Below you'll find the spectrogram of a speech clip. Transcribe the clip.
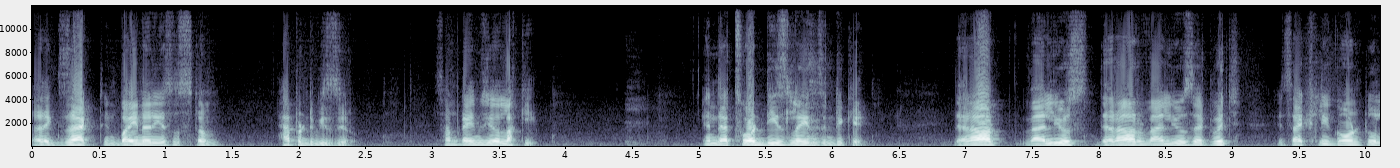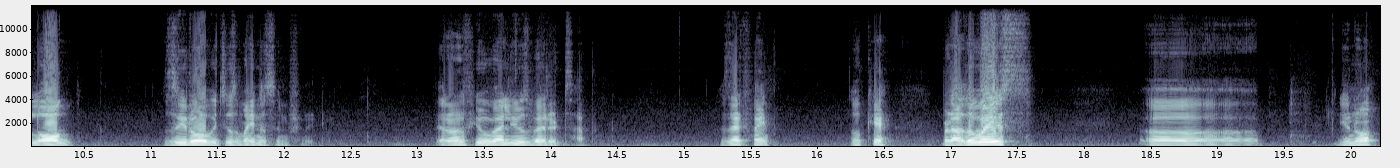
are exact in binary system happen to be 0. Sometimes you are lucky and that is what these lines indicate. There are values, there are values at which it is actually gone to log 0 which is minus infinity. There are a few values where it has happened, is that fine? Okay. But otherwise, uh, you know,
